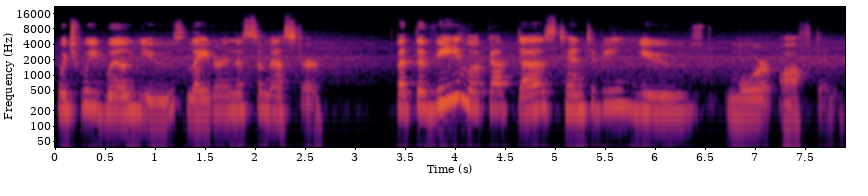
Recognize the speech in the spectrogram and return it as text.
which we will use later in the semester. But the V lookup does tend to be used more often.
